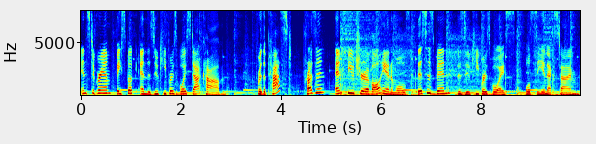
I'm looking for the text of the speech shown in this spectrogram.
Instagram, Facebook, and thezookeepersvoice.com. For the past, present, and future of all animals, this has been The Zookeeper's Voice. We'll see you next time.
